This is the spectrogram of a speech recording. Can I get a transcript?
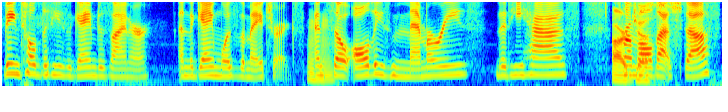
Being told that he's a game designer and the game was The Matrix. And mm-hmm. so all these memories that he has Are from all that stuff,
